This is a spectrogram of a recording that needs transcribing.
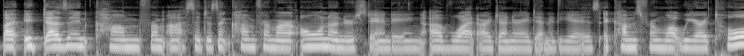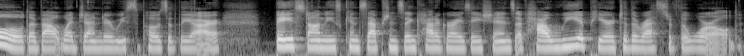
but it doesn't come from us. It doesn't come from our own understanding of what our gender identity is. It comes from what we are told about what gender we supposedly are based on these conceptions and categorizations of how we appear to the rest of the world.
